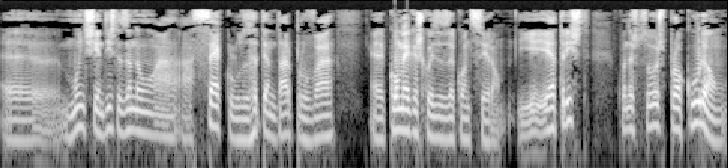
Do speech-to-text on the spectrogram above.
Uh, muitos cientistas andam há, há, séculos a tentar provar uh, como é que as coisas aconteceram. E é triste quando as pessoas procuram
